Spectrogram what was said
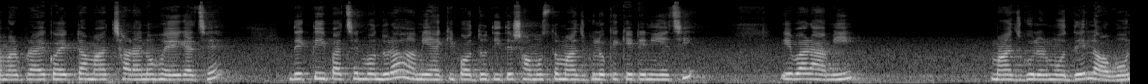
আমার প্রায় কয়েকটা মাছ ছাড়ানো হয়ে গেছে। দেখতেই পাচ্ছেন বন্ধুরা, আমি একই পদ্ধতিতে সমস্ত মাছগুলোকে কেটে নিয়েছি। এবার আমি মাছগুলোর মধ্যে লবণ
